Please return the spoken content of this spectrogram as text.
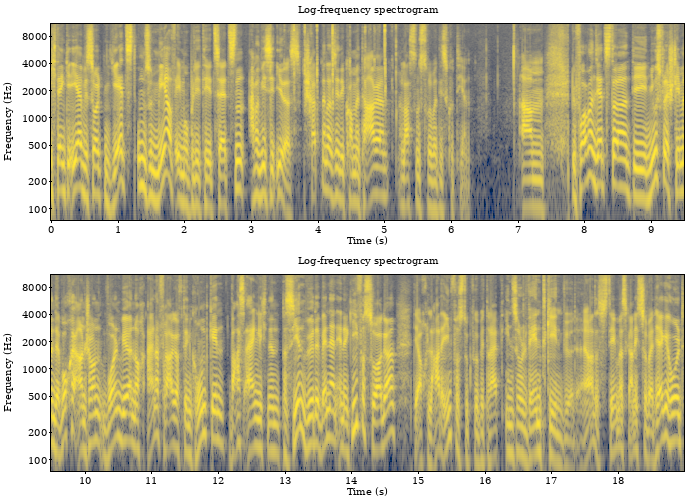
Ich denke eher, wir sollten jetzt umso mehr auf E-Mobilität setzen. Aber wie seht ihr das? Schreibt mir das in die Kommentare. Lasst uns darüber diskutieren. Ähm, bevor wir uns jetzt äh, die Newsflash-Themen der Woche anschauen, wollen wir noch einer Frage auf den Grund gehen, was eigentlich denn passieren würde, wenn ein Energieversorger, der auch Ladeinfrastruktur betreibt, insolvent gehen würde. Ja, das Thema ist gar nicht so weit hergeholt.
